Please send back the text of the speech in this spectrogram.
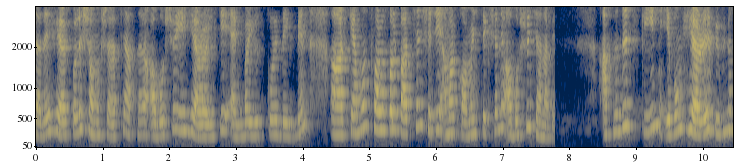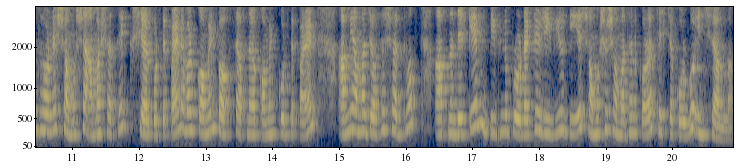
যাদের হেয়ার ফলের সমস্যা আছে, আপনারা অবশ্যই এই হেয়ার অয়েলটি একবার ইউজ করে দেখবেন। আর কেমন ফলাফল পাচ্ছেন সেটি আমার কমেন্ট সেকশনে অবশ্যই জানাবেন। আপনাদের স্কিন এবং হেয়ারের বিভিন্ন ধরনের সমস্যা আমার সাথে শেয়ার করতে পারেন। আমার কমেন্ট বক্সে আপনারা কমেন্ট করতে পারেন। আমি আমার যথাসাধ্য আপনাদেরকে বিভিন্ন প্রোডাক্টের রিভিউ দিয়ে সমস্যা সমাধান করার চেষ্টা করব ইনশাল্লাহ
